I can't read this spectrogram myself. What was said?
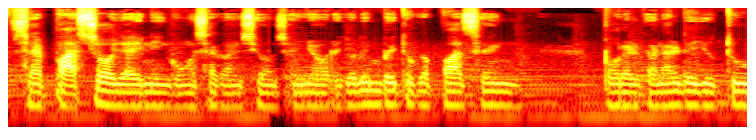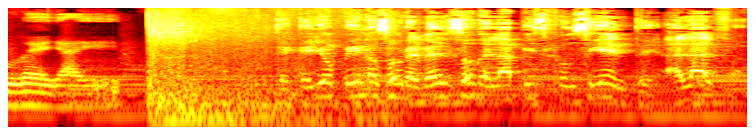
Se pasó Yailin con esa canción, señores. Yo les invito a que pasen por el canal de YouTube de ella y ¿Qué, qué yo opino sobre el verso de lápiz consciente al alfa?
